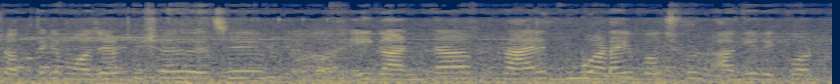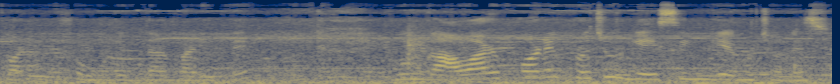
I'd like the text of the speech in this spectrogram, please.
সব থেকে মজার বিষয় হয়েছে এই গানটা প্রায় দু আড়াই বছর আগে রেকর্ড করা সমুদ্রদার বাড়িতে। এবং গাওয়ার পরে প্রচুর গেসিং গেম চলেছে।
